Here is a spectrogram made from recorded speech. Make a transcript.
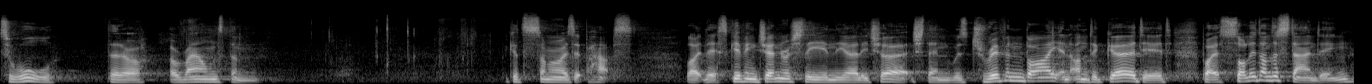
to all that are around them. We could summarize it perhaps like this Giving generously in the early church then was driven by and undergirded by a solid understanding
